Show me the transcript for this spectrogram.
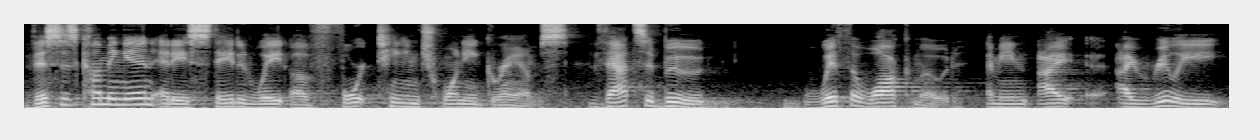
this is coming in at a stated weight of 1420 grams. That's a boot with a walk mode. I mean, I I really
